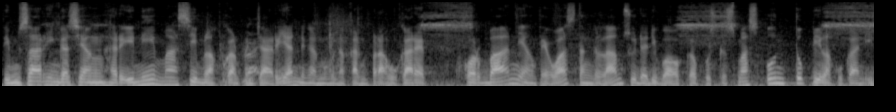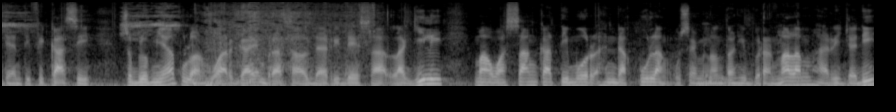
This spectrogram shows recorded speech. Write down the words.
Tim SAR hingga siang hari ini masih melakukan pencarian dengan menggunakan perahu karet. Korban yang tewas tenggelam sudah dibawa ke puskesmas untuk dilakukan identifikasi. Sebelumnya puluhan warga yang berasal dari desa Lagili, Mawasangka Timur hendak pulang usai menonton hiburan malam hari jadi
